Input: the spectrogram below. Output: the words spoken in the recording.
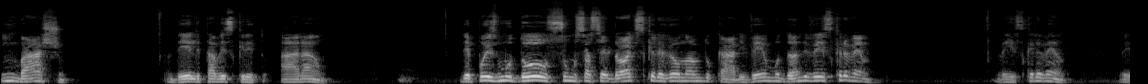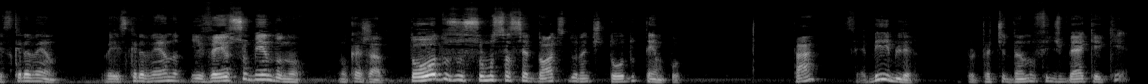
Embaixo dele estava escrito Araão. Depois mudou o sumo sacerdote, escreveu o nome do cara. E veio mudando e veio escrevendo. Veio escrevendo, veio escrevendo, veio escrevendo e veio subindo no, no cajado todos os sumos sacerdotes durante todo o tempo. Tá? Isso é Bíblia. O pastor está te dando um feedback aqui.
